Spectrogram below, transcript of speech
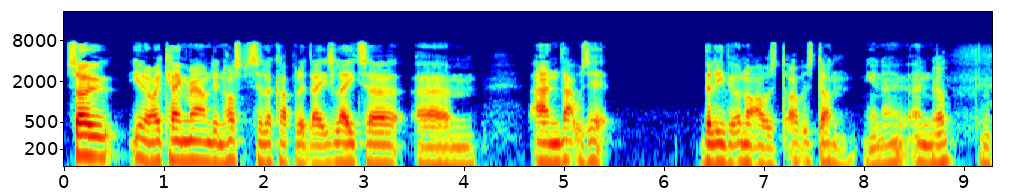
so you know, I came round in hospital a couple of days later, um, and that was it. Believe it or not, I was I was done. You know, and Yeah. Mm.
